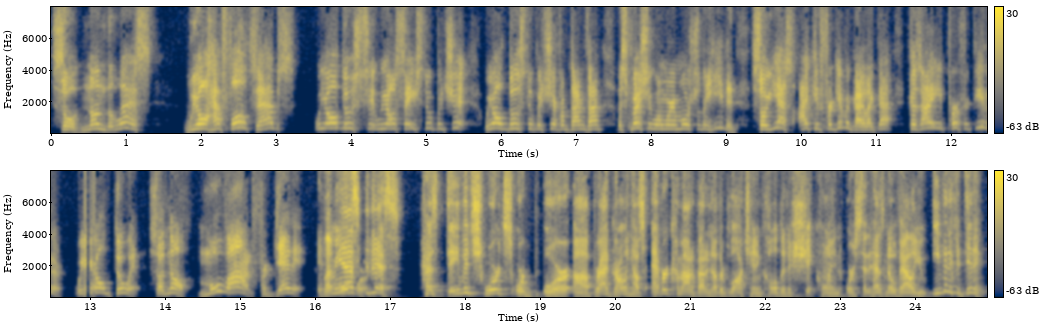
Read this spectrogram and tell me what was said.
So, nonetheless, we all have faults, abs. We all do. We all say stupid shit. We all do stupid shit from time to time, especially when we're emotionally heated. So yes, I can forgive a guy like that because I ain't perfect either. We all do it. So no, move on. Forget it. It's Let me over. ask you this: Has David Schwartz or or uh, Brad Garlinghouse ever come out about another blockchain and called it a shitcoin or said it has no value, even if it didn't?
